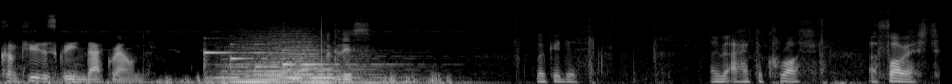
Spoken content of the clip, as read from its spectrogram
Computer screen background. Look at this. Look at this. I, mean, I have to cross a forest.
